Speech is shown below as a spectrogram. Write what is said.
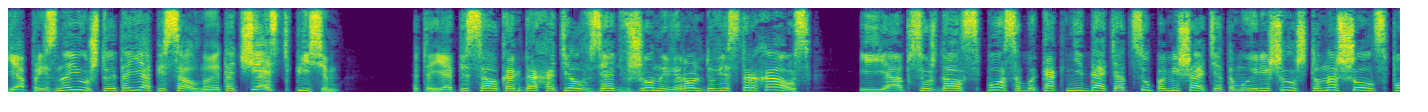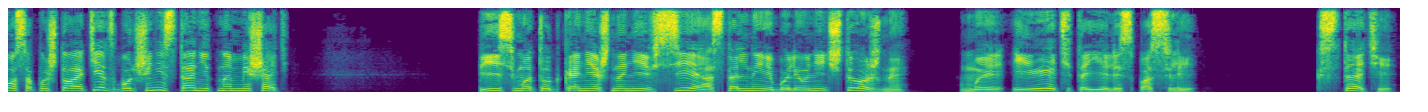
Я признаю, что это я писал, но это часть писем. Это я писал, когда хотел взять в жены Верольду Вестерхаус, и я обсуждал способы, как не дать отцу помешать этому, и решил, что нашел способ, и что отец больше не станет нам мешать. Письма тут, конечно, не все, остальные были уничтожены. Мы и эти-то еле спасли. Кстати,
